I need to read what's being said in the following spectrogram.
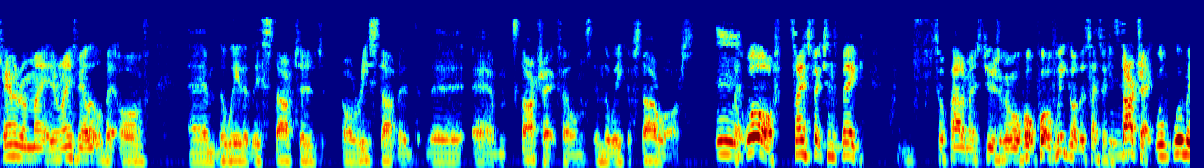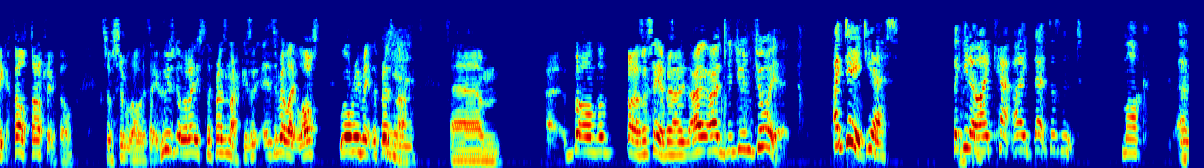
kind of remind, it reminds me a little bit of um, the way that they started or restarted the um, Star Trek films in the wake of Star Wars. Mm. Like, whoa, science fiction's big. so Paramount Studios are going, well, what, what have we got this science fiction? Mm. Star Trek. We'll, we'll make a full Star Trek film. So similar, it's like, who's got the rights to The Prisoner? Because it's a bit like Lost. We'll remake The Prisoner. Um, uh, but, but as I say, I mean, I, I, I, did you enjoy it? I did, yes. But you know, I can't. I that doesn't mark a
